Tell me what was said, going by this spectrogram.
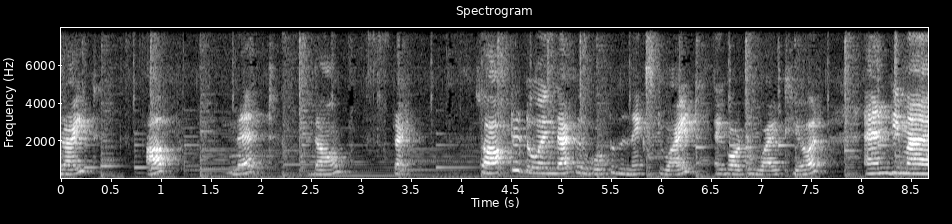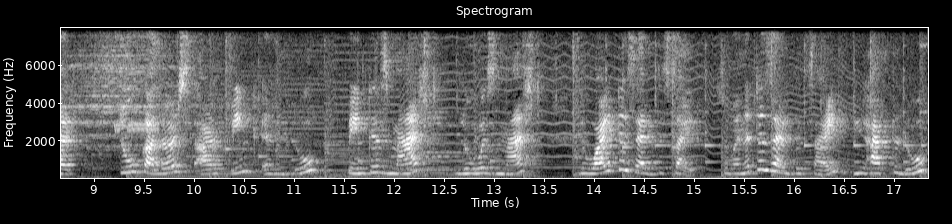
right. Up left down right. So after doing that we'll go to the next white. I got a white here. And the my two colors are pink and blue. Pink is matched blue is matched. The white is at the side. So when it is at the side you have to do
